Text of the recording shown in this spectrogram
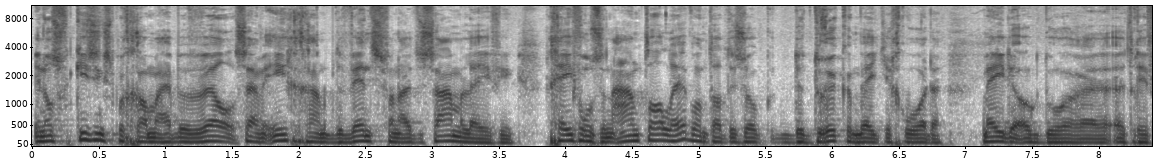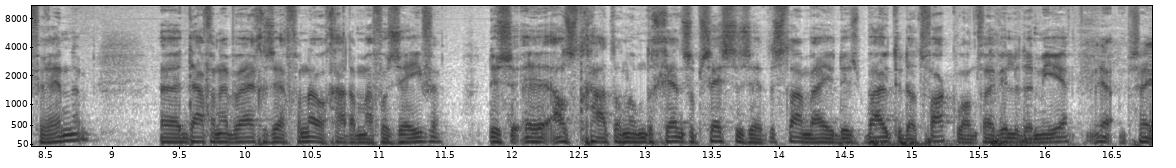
In ons verkiezingsprogramma hebben we wel, zijn we ingegaan op de wens vanuit de samenleving. Geef ons een aantal, hè, want dat is ook de druk een beetje geworden. Mede ook door uh, het referendum. Uh, daarvan hebben wij gezegd van nou ga dan maar voor zeven. Dus uh, als het gaat dan om de grens op zes te zetten, staan wij dus buiten dat vak, want wij willen er meer. Ja, zeven,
